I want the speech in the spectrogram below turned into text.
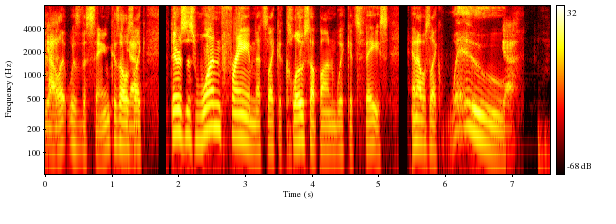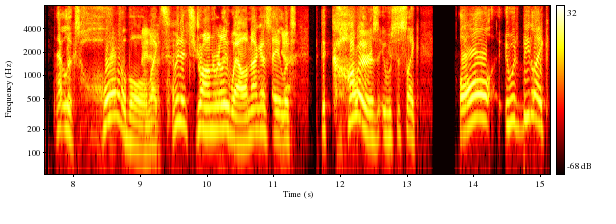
Yeah. palette was the same. Because I was Yeah. like, there's this one frame that's like a close up on Wicket's face, and I was like, "Whoa, Yeah. that looks horrible!" I like, it's- I mean, it's drawn really well. I'm not gonna say it Yeah. looks. The colors, it was just like all. It would be like,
